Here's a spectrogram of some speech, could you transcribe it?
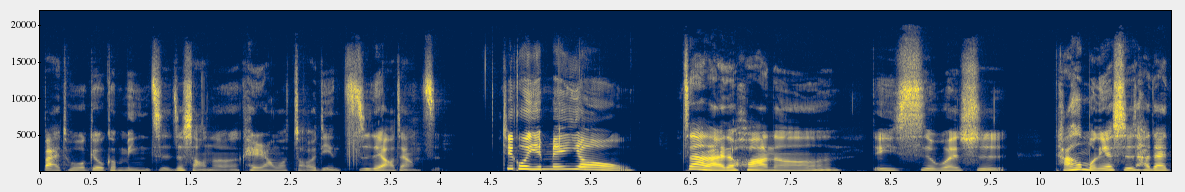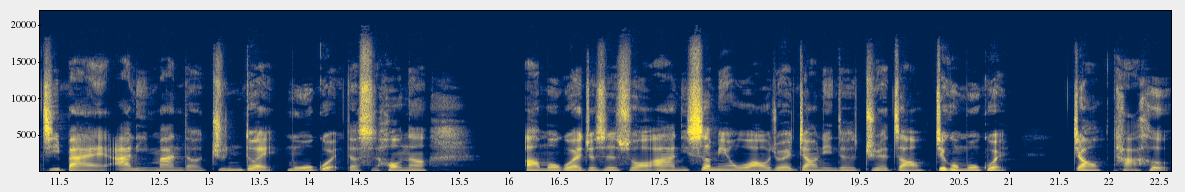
拜托给我个名字，至少呢可以让我找一点资料这样子。结果也没有。再来的话呢，第四位是塔赫姆列斯，他在击败阿里曼的军队魔鬼的时候呢，啊，魔鬼就是说啊，你赦免我啊，我就会教你的绝招。结果魔鬼教塔赫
